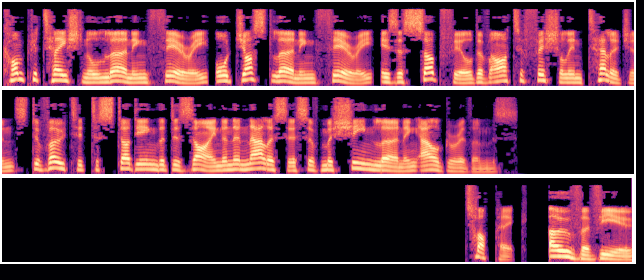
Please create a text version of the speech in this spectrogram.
computational learning theory or just learning theory is a subfield of artificial intelligence devoted to studying the design and analysis of machine learning algorithms. Topic: Overview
